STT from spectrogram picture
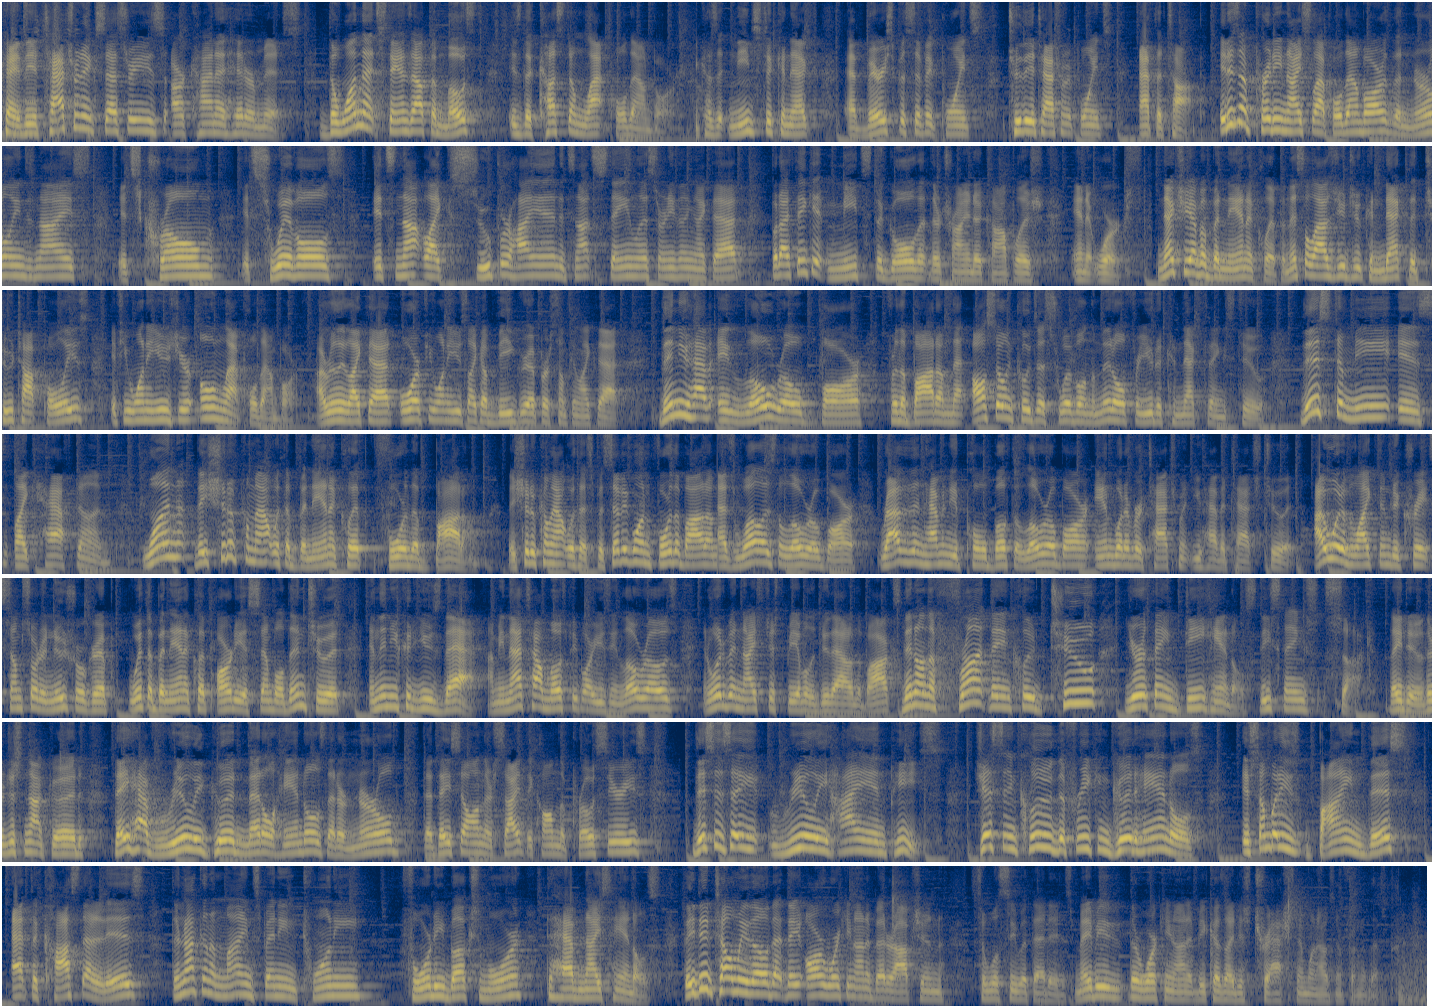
Okay, the attachment accessories are kind of hit or miss. The one that stands out the most is the custom lat pull down bar because it needs to connect at very specific points to the attachment points at the top. It is a pretty nice lat pull down bar. The knurling's nice, it's chrome, it swivels. It's not like super high end, it's not stainless or anything like that, but I think it meets the goal that they're trying to accomplish and it works. Next, you have a banana clip, and this allows you to connect the two top pulleys if you wanna use your own lat pull down bar. I really like that, or if you wanna use like a V-grip or something like that. Then you have a low row bar for the bottom that also includes a swivel in the middle for you to connect things to. This to me is like half done. One, they should have come out with a banana clip for the bottom. They should have come out with a specific one for the bottom as well as the low row bar rather than having to pull both the low row bar and whatever attachment you have attached to it. I would have liked them to create some sort of neutral grip with a banana clip already assembled into it and then you could use that. I mean, that's how most people are using low rows and it would have been nice just to be able to do that out of the box. Then on the front, they include two urethane D handles. These things suck. They do. They're just not good. They have really good metal handles that are knurled that they sell on their site. They call them the Pro Series. This is a really high-end piece. Just include the freaking good handles. If somebody's buying this at the cost that it is, they're not gonna mind spending 20, 40 bucks more to have nice handles. They did tell me though that they are working on a better option, so we'll see what that is. Maybe they're working on it because I just trashed them when I was in front of them.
